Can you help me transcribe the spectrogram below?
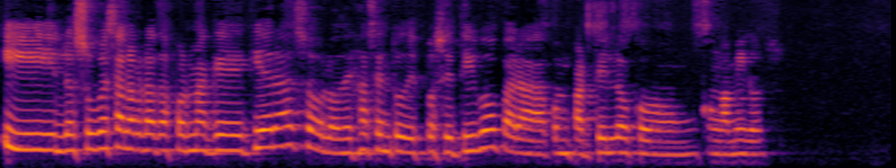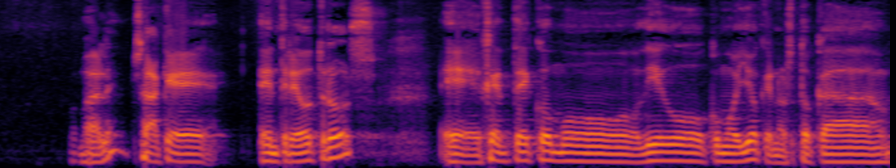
y lo subes a la plataforma que quieras o lo dejas en tu dispositivo para compartirlo con, amigos. Vale, o sea que entre otros, eh, gente como Diego, como yo, que nos toca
